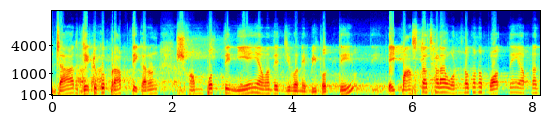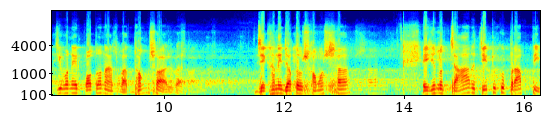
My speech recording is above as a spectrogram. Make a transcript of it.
যার যেটুকু প্রাপ্তি, কারণ সম্পত্তি নিয়েই আমাদের জীবনে বিপত্তি এই পাঁচটা ছাড়া অন্য কোনো পথ নেই, আপনার জীবনের পতন আসবার, ধ্বংস আসবার। যেখানে যত সমস্যা, এই জন্য যার যেটুকু প্রাপ্তি,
